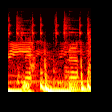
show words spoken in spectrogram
Ladies.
